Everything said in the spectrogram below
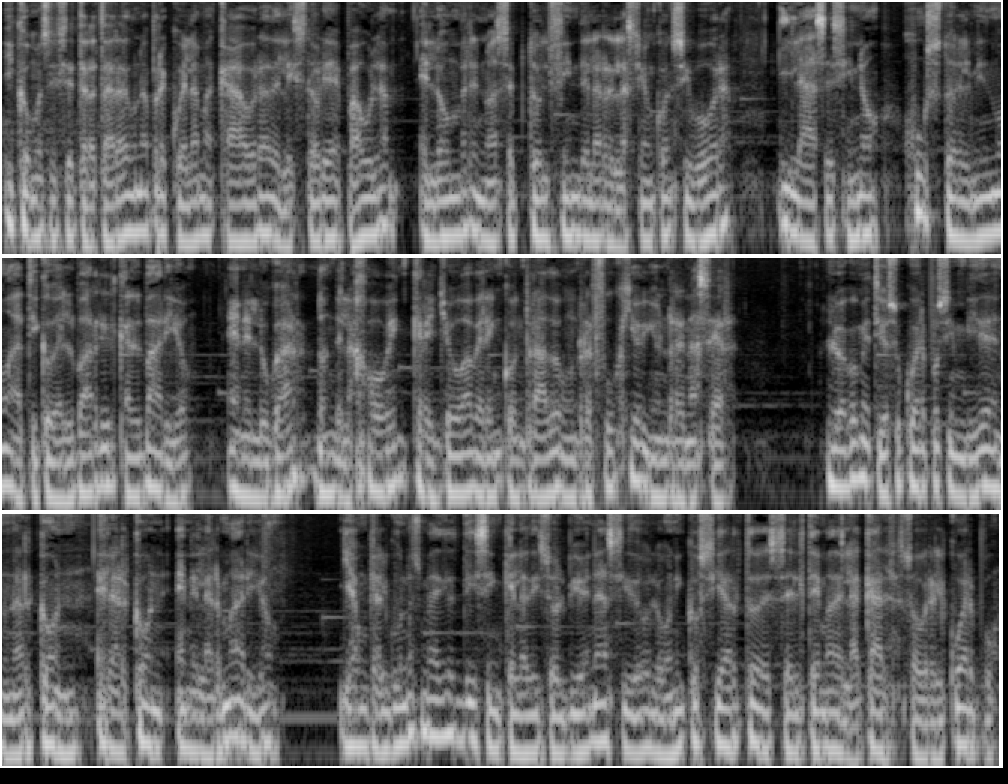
Y como si se tratara de una precuela macabra de la historia de Paula, el hombre no aceptó el fin de la relación con Sibora y la asesinó justo en el mismo ático del barrio El Calvario, en el lugar donde la joven creyó haber encontrado un refugio y un renacer. Luego metió su cuerpo sin vida en un arcón, el arcón en el armario y aunque algunos medios dicen que la disolvió en ácido, lo único cierto es el tema de la cal sobre el cuerpo,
